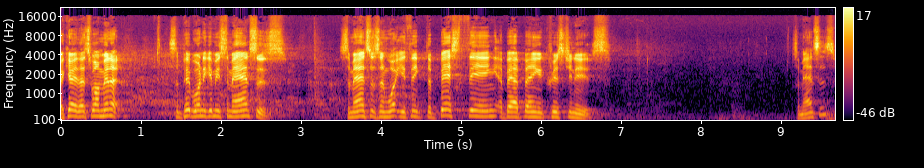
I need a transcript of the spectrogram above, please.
Okay, that's one minute. Some people want to give me some answers. Some answers on what you think the best thing about being a Christian is. Some answers?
